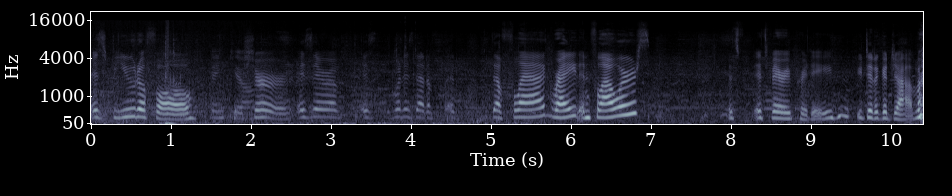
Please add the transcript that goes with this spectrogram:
It's beautiful. Thank you. Sure. Is there a is what is that a, a, a flag right and flowers? It's it's very pretty. You did a good job.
